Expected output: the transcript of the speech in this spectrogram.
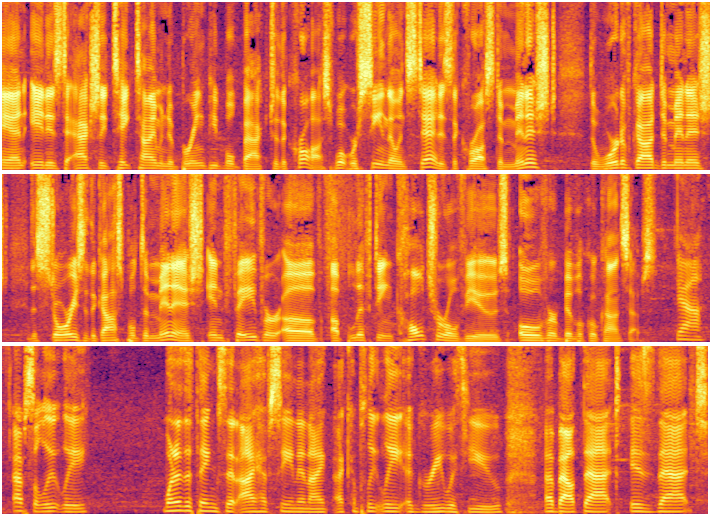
and it is to actually take time and to bring people back to the cross. What we're seeing, though, instead is the cross diminished, the Word of God diminished, the stories of the gospel diminished in favor of uplifting cultural views over biblical concepts. Yeah, absolutely. One of the things that I have seen, and I, I completely agree with you about that, is that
